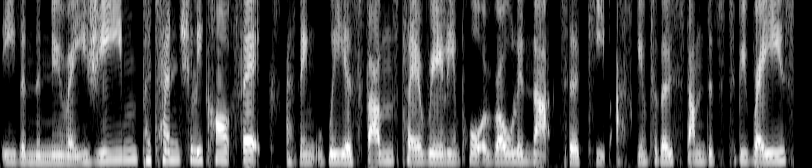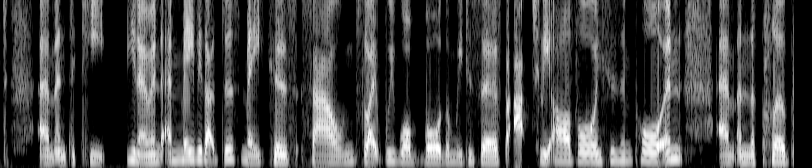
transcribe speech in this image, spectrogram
even the new regime potentially can't fix. I think we as fans play a really important role in that to keep asking for those standards to be raised um, and to keep you know, and, and maybe that does make us sound like we want more than we deserve, but actually our voice is important um, and the club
